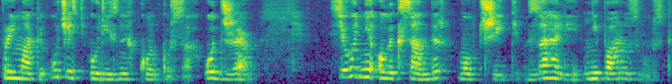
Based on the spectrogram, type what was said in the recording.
приймати участь у різних конкурсах. Отже, сьогодні Олександр мовчить взагалі ні пару з вуст.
